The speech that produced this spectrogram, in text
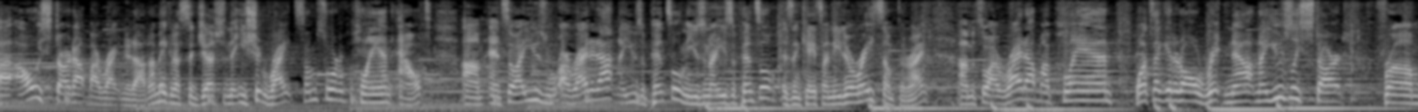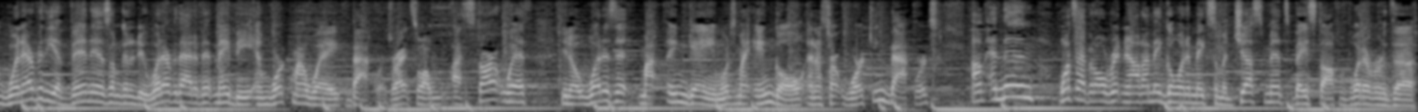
uh, I always start out by writing it out. I'm making a suggestion that you should write some sort of plan out. Um, and so I use I write it out and I use a pencil. And the reason I use a pencil is in case I need to erase something, right? Um, so I write out my plan. Once I get it all written and I usually start from whenever the event is I'm going to do, whatever that event may be, and work my way backwards, right? So I, I, start with, you know, what is it, my end game, what is my end goal, and I start working backwards. Um, and then once I have it all written out, I may go in and make some adjustments based off of whatever the,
